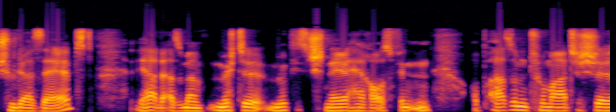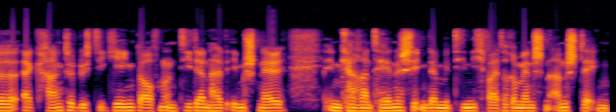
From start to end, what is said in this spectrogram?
Schüler selbst. Ja, also man möchte möglichst schnell herausfinden, ob asymptomatische Erkrankte durch die Gegend laufen und die dann halt eben schnell in Quarantäne schicken, damit die nicht weitere Menschen anstecken.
